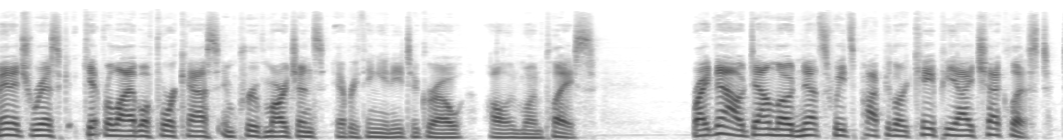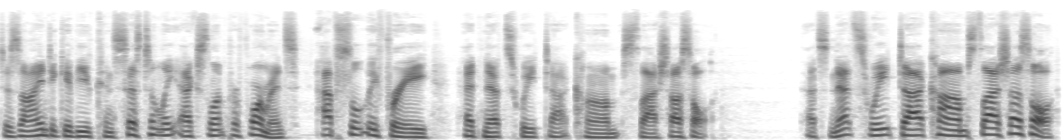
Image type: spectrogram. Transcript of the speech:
Manage risk, get reliable forecasts, improve margins, everything you need to grow all in one place. Right now, download NetSuite's popular KPI checklist, designed to give you consistently excellent performance, absolutely free at netsuite.com slash hustle. That's netsuite.com slash hustle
